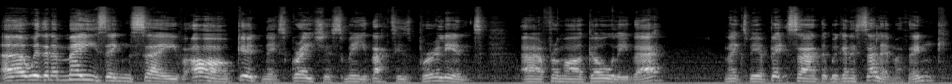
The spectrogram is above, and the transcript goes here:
uh, with an amazing save. Oh, goodness gracious me, that is brilliant uh, from our goalie there. Makes me a bit sad that we're going to sell him, I think.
